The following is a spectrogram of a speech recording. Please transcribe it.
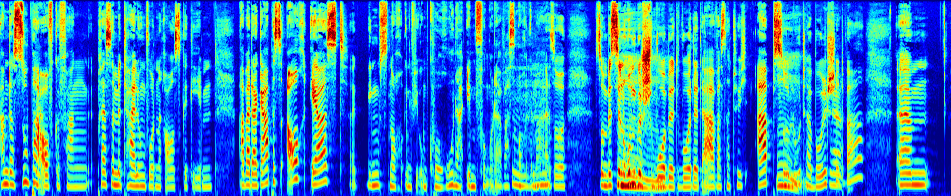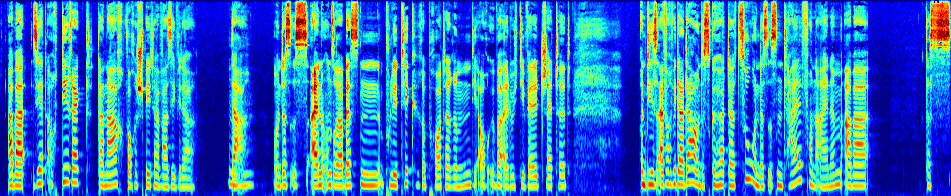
haben das super ja. aufgefangen. Pressemitteilungen wurden rausgegeben. Aber da gab es auch erst, da ging es noch irgendwie um Corona-Impfung oder was auch mhm. immer. Also so ein bisschen mhm. rumgeschwurbelt wurde da, was natürlich absoluter mhm. Bullshit ja. war. Ähm, aber sie hat auch direkt danach, Woche später, war sie wieder da. Mhm. Und das ist eine unserer besten Politikreporterinnen, die auch überall durch die Welt jettet. Und die ist einfach wieder da und das gehört dazu und das ist ein Teil von einem, aber das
